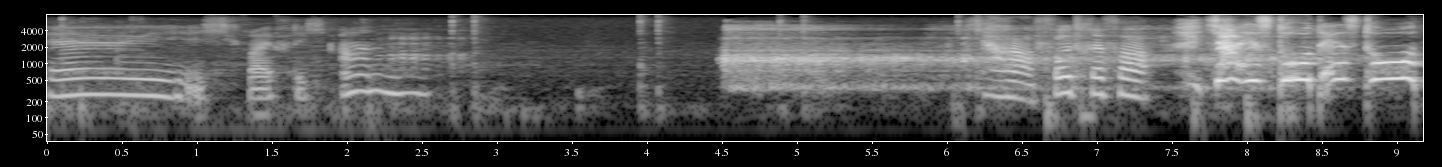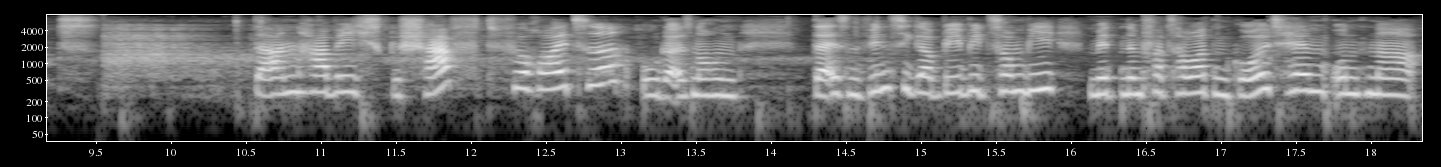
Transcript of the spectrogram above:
Hey, ich greife dich an. Ja, Volltreffer. Ja, er ist tot, er ist tot. Dann habe ich es geschafft für heute. Oh, da ist noch ein, da ist ein winziger Baby-Zombie mit einem verzauberten Goldhelm und einer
